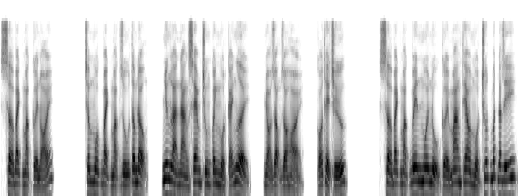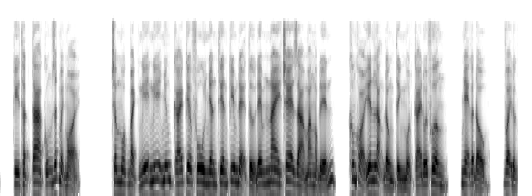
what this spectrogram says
Sở Bạch mặc cười nói. Trầm Mục Bạch mặc dù tâm động, nhưng là nàng xem chung quanh một cái người, nhỏ giọng do hỏi, có thể chứ? Sở Bạch mặc bên môi nụ cười mang theo một chút bất đắc dĩ, kỳ thật ta cũng rất mệt mỏi. Trầm Mục Bạch nghĩ nghĩ những cái kia phu nhân thiên kim đệ tử đêm nay che giả mang ngọc đến, không khỏi yên lặng đồng tình một cái đối phương, nhẹ gật đầu, vậy được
